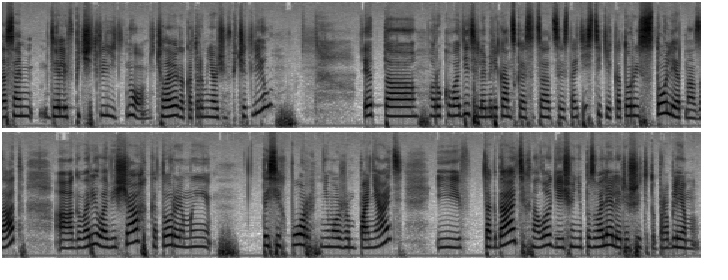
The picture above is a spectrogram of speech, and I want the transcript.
на самом деле впечатлить, ну, человека, который меня очень впечатлил, это руководитель Американской ассоциации статистики, который сто лет назад а, говорил о вещах, которые мы до сих пор не можем понять, и тогда технологии еще не позволяли решить эту проблему.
